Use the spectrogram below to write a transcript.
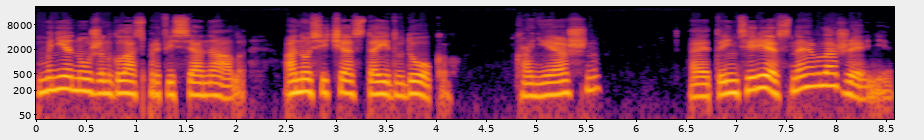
мне нужен глаз профессионала. Оно сейчас стоит в доках. Конечно. А это интересное вложение.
